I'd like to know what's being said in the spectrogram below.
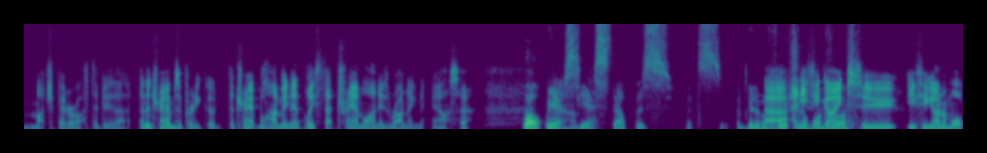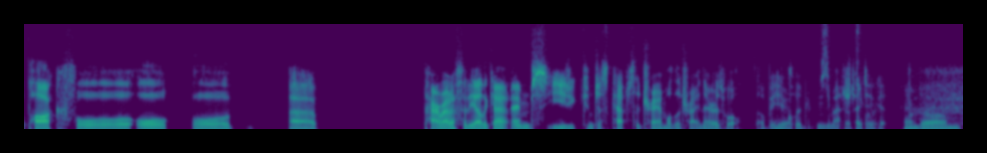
much better off to do that. And the trams are pretty good. The tram, well, I mean, Yeah. at least that tram line is running now. So, Well, yes, Um, yes, that was that's a bit of a uh, and if you're going us, to if you're going to Moore Park for or or uh, Parramatta for the other games, you can just catch the tram or the train there as well. They'll be Yeah, included in your match day right. ticket. And um,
